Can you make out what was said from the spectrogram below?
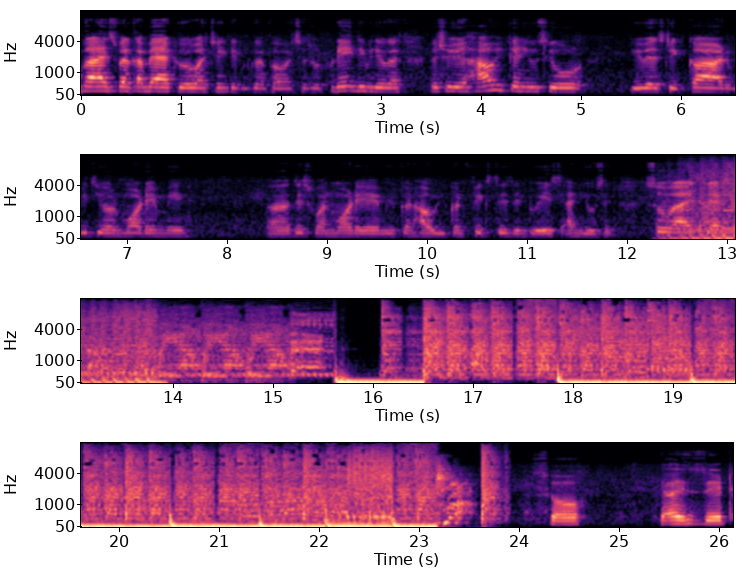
guys welcome back. You are watching technical information so today in the video guys i'll show you how you can use your usd card with your modem in. Uh, this one modem you can how you can fix this into ace and use it. So guys let's start. So here is it.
